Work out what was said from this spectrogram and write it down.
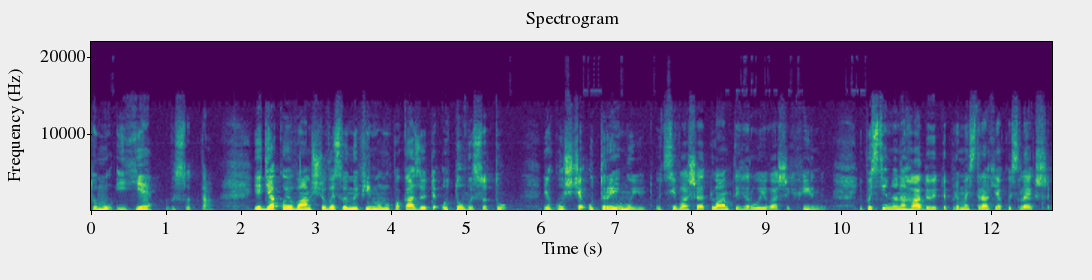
Тому і є висота. Я дякую вам, що ви своїми фільмами показуєте оту висоту, яку ще утримують оці ваші атланти, герої ваших фільмів. І постійно нагадуєте, при майстрах якось легше.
